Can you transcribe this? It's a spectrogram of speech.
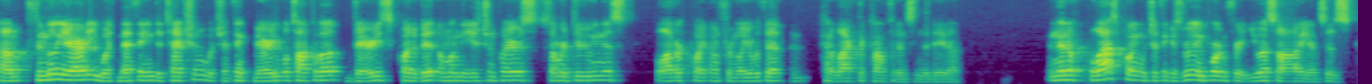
Um, familiarity with methane detection, which I think Mary will talk about, varies quite a bit among the Asian players. Some are doing this, a lot are quite unfamiliar with it and kind of lack the confidence in the data. And then the last point, which I think is really important for a US audience, is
